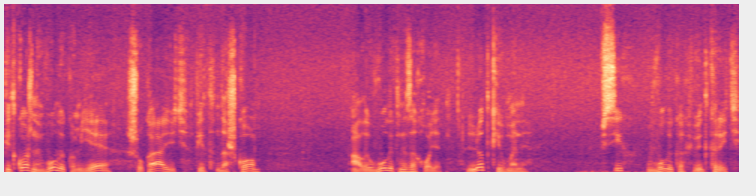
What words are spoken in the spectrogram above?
Під кожним вуликом є, шукають, під дашком. Але в вулик не заходять. Льотки в мене всіх вуликах відкриті.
